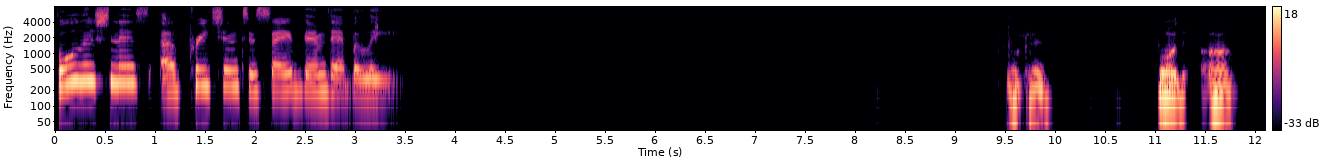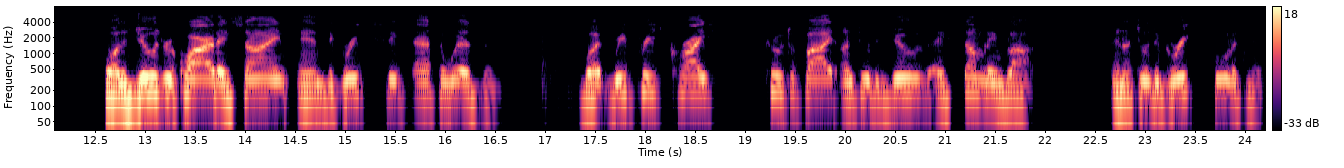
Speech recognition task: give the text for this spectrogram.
foolishness of preaching to save them that believe. Okay. For, the, uh, for the Jews required a sign and the Greeks seek after wisdom. But we preach Christ crucified unto the Jews a stumbling block and unto the Greek foolishness.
